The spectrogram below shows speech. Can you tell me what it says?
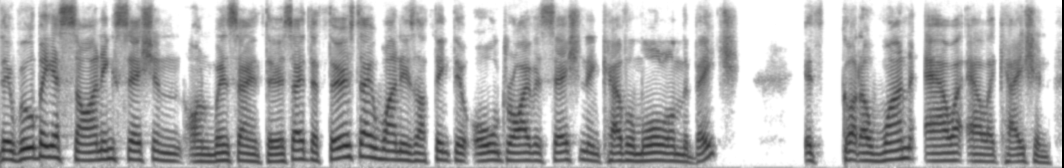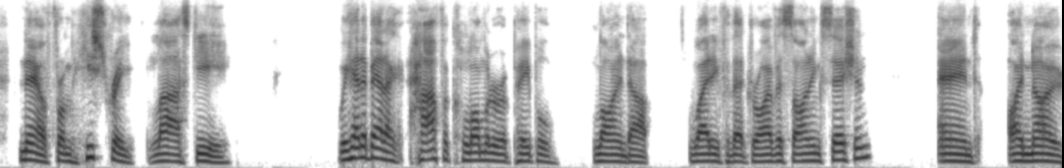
there will be a signing session on Wednesday and Thursday. The Thursday one is, I think, the all drivers session in Cavill Mall on the beach. It's got a one hour allocation. Now, from history last year, we had about a half a kilometer of people lined up waiting for that driver signing session. And I know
